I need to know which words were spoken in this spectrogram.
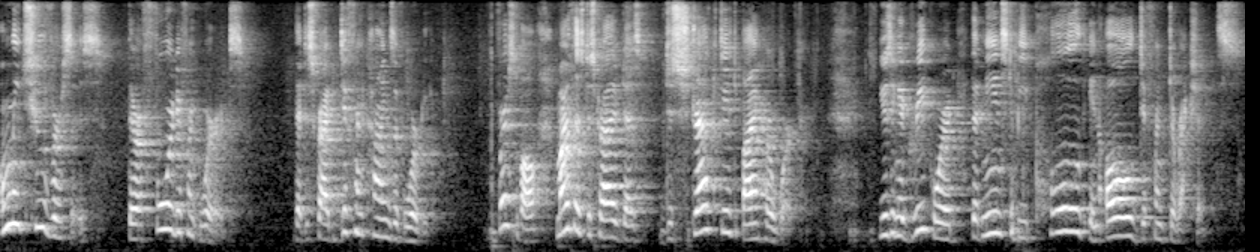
Only two verses, there are four different words that describe different kinds of worry. First of all, Martha is described as distracted by her work, using a Greek word that means to be pulled in all different directions.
